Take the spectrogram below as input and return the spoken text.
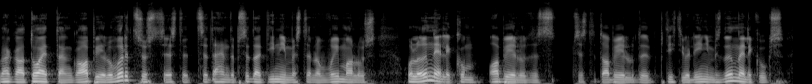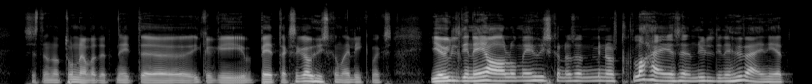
väga toetan ka abieluvõrdsust, sest et see tähendab seda, et inimestel on võimalus olla õnnelikum abieludes, sest et abielu teeb tihtipeale inimesed õnnelikuks. sest nad tunnevad, et neid äh, ikkagi peetakse ka ühiskonnaliikmeks. ja üldine heaolu meie ühiskonnas on minu arust lahe ja see on üldine hüve, nii et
